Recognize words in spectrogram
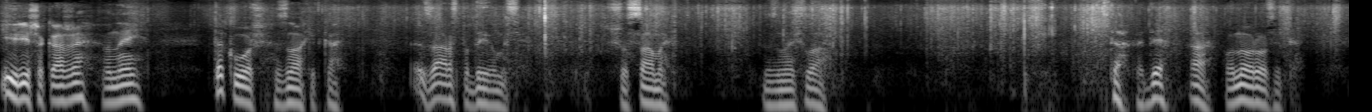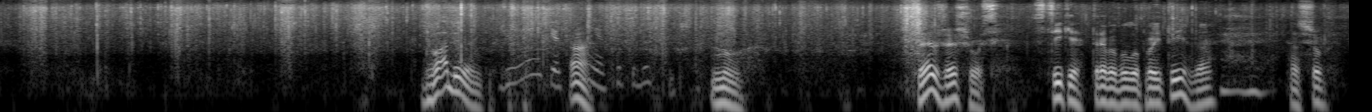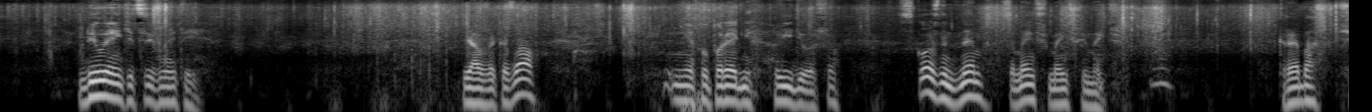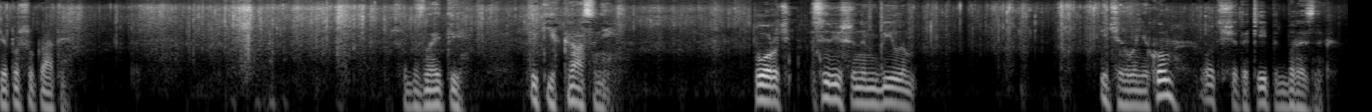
І Ріша каже, у неї також знахідка. Зараз подивимось, що саме знайшла. Так, а де? А, воно розвідка. Два біленьких? Біленькі, А. це ні, це підосичник. Ну. Це вже щось. Стільки треба було пройти, да? А щоб біленькі ці знайти. Я вже казав не в попередніх відео, що з кожним днем все менше, менше і менше. Треба ще пошукати. Щоб знайти таких красенів. Поруч з рішеним білим і червоняком от ще такий підберезник.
